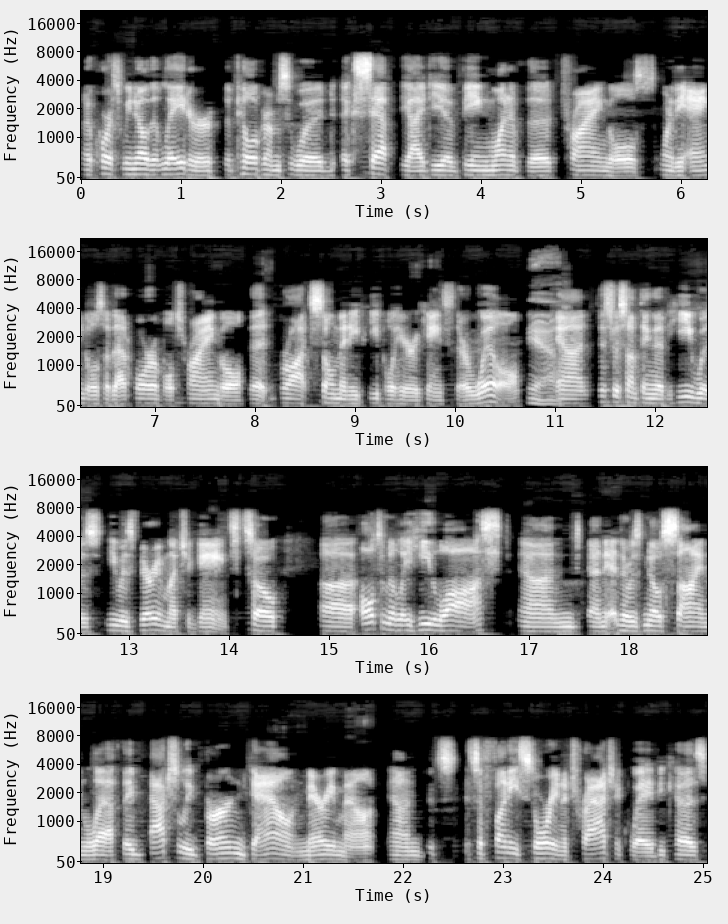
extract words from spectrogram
And of course, we know that later the pilgrims would accept the idea of being one of the triangles, one of the angles of that horrible triangle that brought so many people here against their will. Yeah. And this was something that he was he was very much against. So uh, ultimately, he lost, and and there was no sign left. They actually burned down Marymount, and it's it's a funny story in a tragic way because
